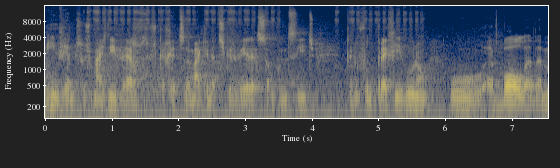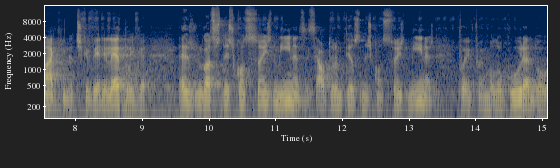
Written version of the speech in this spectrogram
Inventos os mais diversos, os carretes da máquina de escrever são conhecidos, que no fundo prefiguram o, a bola da máquina de escrever elétrica, os negócios das concessões de Minas, essa altura meteu-se nas concessões de Minas, foi, foi uma loucura, andou,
